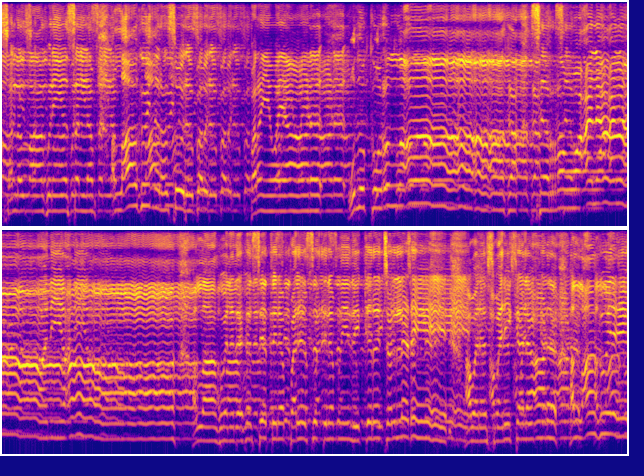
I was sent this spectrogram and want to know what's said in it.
صلى الله عليه وسلم റസൂൽ പറയുകയാണ് സിർറൻ അള്ളാഹുവിന് രഹസ്യത്തിലും പരസ്യത്തിലും നീ വിക്കറ് ചൊല്ലടേ. അവനെ സ്മരിക്കലാണ്. അള്ളാഹുവിനെ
